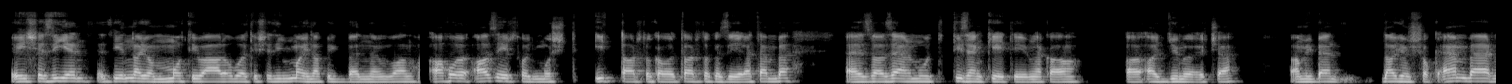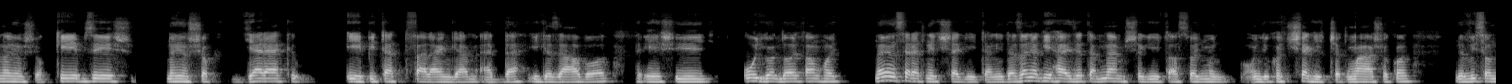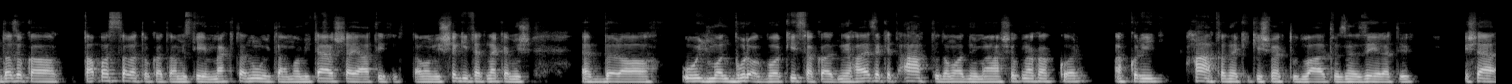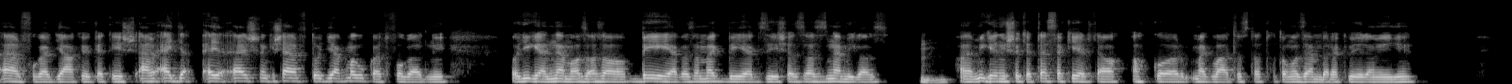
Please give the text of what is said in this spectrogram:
És ez ilyen, ez ilyen nagyon motiváló volt, és ez így mai napig bennem van. Ahol azért, hogy most itt tartok, ahol tartok az életembe, ez az elmúlt 12 évnek a, a, a gyümölcse, amiben nagyon sok ember, nagyon sok képzés, nagyon sok gyerek épített fel engem ebbe igazából, és így úgy gondoltam, hogy nagyon szeretnék segíteni, de az anyagi helyzetem nem segít az, hogy mondjuk, hogy segítsek másokon, de viszont azok a tapasztalatokat, amit én megtanultam, amit elsajátítottam, ami segített nekem is ebből a úgymond burokból kiszakadni, ha ezeket át tudom adni másoknak, akkor, akkor így hát, ha nekik is meg tud változni az életük és el, elfogadják őket, és el, egy, elsőnek is el tudják magukat fogadni, hogy igen, nem, az, az a bélyeg, az a megbélyegzés, ez az nem igaz. Uh-huh. Hanem igenis, hogyha teszek érte, akkor megváltoztathatom az emberek véleményét.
